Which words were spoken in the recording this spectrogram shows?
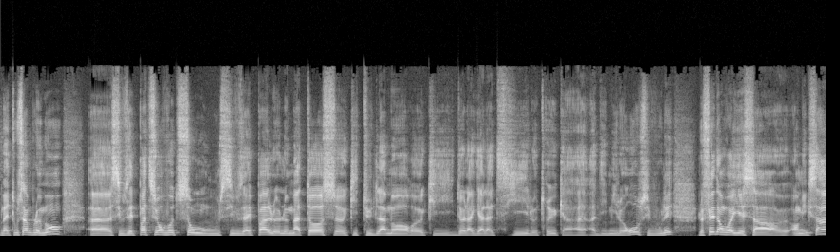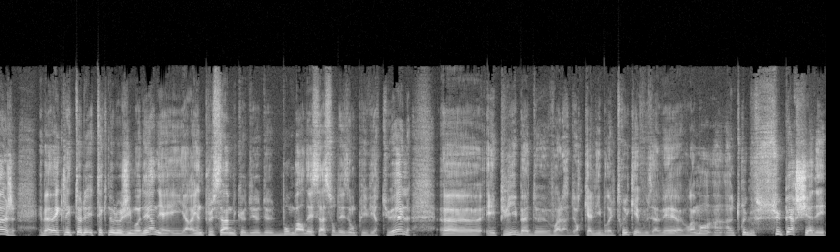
ben, tout simplement, euh, si vous n'êtes pas sur votre son ou si vous n'avez pas le, matos euh, qui tue de la mort, euh, qui de la galaxie, le truc à, à 10 000 euros, si vous voulez, le fait d'envoyer ça euh, en mixage, et eh ben avec les technologies modernes, il n'y a, rien de plus simple que de, de, bombarder ça sur des amplis virtuels et puis ben, de voilà de recalibrer le truc et vous avez vraiment un, un truc super chiadé.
